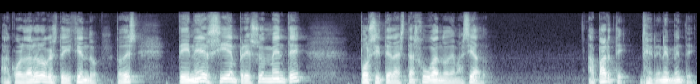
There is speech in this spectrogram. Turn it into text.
Acordaros lo que estoy diciendo. Entonces, tener siempre eso en mente por si te la estás jugando demasiado. Aparte, tener en mente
